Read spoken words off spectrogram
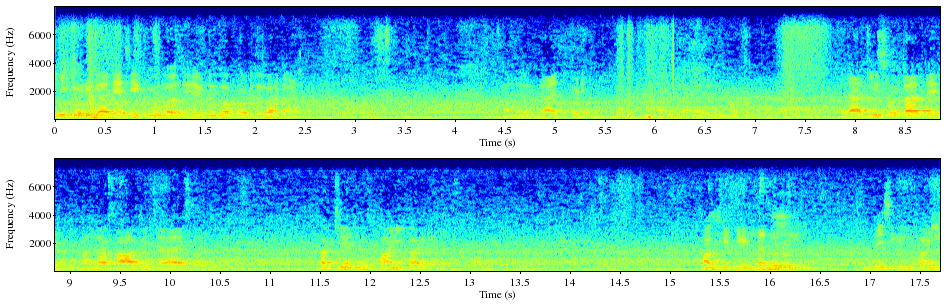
یہ کیڑی گاڑی ایسی ڈوبا دے ڈوبا پھوڑ کے بعد رات پڑی راتی سوتا تھے بندہ خواب ہی چاہے سر اکیاں جو پانی کاٹ گیا آگ کی جیڑ نظر ہوئی بیسیکلی پانی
